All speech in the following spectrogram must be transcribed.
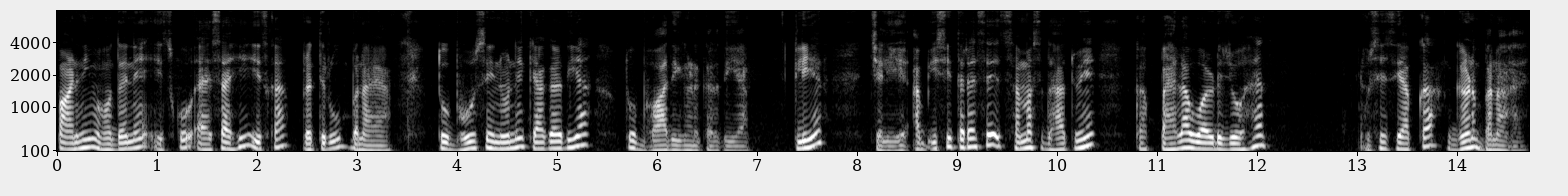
पाणिनि महोदय ने इसको ऐसा ही इसका प्रतिरूप बनाया। तो भू से इन्होंने क्या कर दिया? तो भुआदिगण कर दिया। क्लियर? चलिए, अब इसी तरह से समस्त धातुएँ का पहला वर्ड जो है, उसी से आपका गण बना है।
